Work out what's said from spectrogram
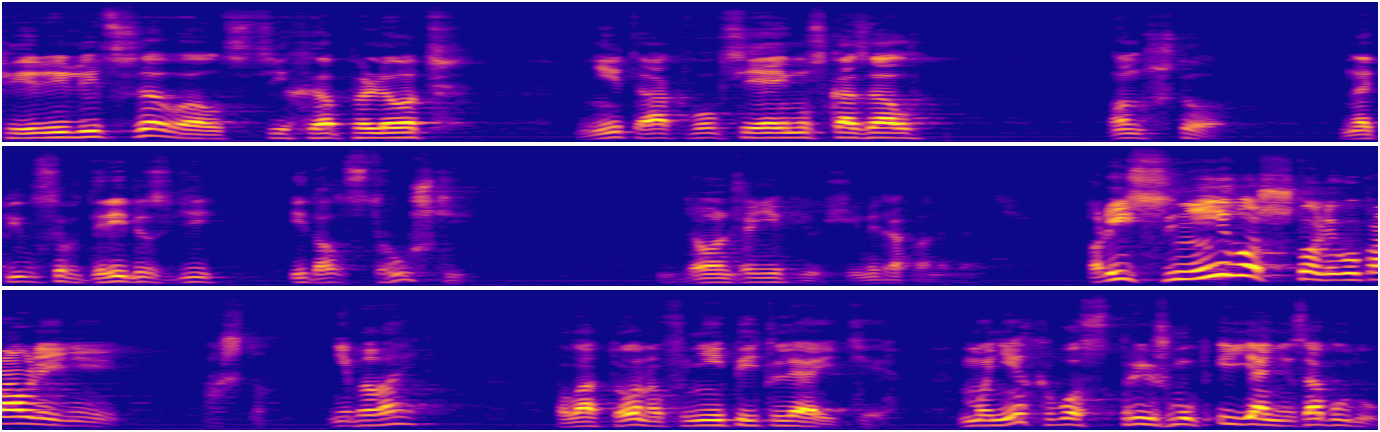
Перелицевал стихоплет. Не так вовсе я ему сказал. Он что, напился в дребезги и дал стружки? Да он же не пьющий, Митрофан Иванович. Приснилось, что ли, в управлении? А что, не бывает? Платонов, не петляйте. Мне хвост прижмут, и я не забуду.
